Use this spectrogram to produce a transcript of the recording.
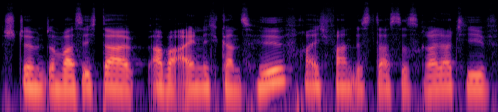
Stimmt. Und was ich da aber eigentlich ganz hilfreich fand, ist, dass es relativ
